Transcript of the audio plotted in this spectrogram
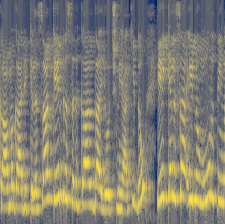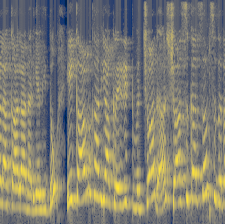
ಕಾಮಗಾರಿ ಕೆಲಸ ಕೇಂದ್ರ ಸರ್ಕಾರದ ಯೋಜನೆಯಾಗಿದ್ದು, ಈ ಕೆಲಸ ಇನ್ನು ಮೂರು ತಿಂಗಳ ಕಾಲ ನಡೆಯಲಿದ್ದು, ಈ ಕಾಮಗಾರಿಯ ಕ್ರೆಡಿಟ್ ವಿಚಾರ ಶಾಸಕ ಸಂಸದರ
